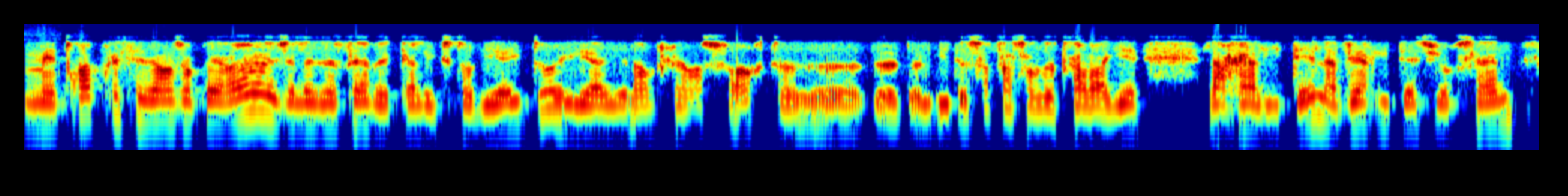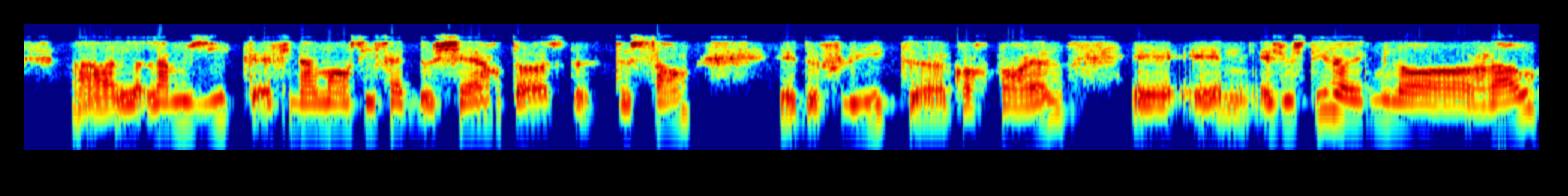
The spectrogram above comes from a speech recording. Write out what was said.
Mes trois précédents opéras, je les ai faits avec Calixto Vieito. Il y a eu une influence forte de, de, de, lui, de sa façon de travailler la réalité, la vérité sur scène. Euh, la musique est finalement aussi faite de chair, d'os, de, de sang et de fluide euh, corporel. Et, et, et, avec Milo Rao,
